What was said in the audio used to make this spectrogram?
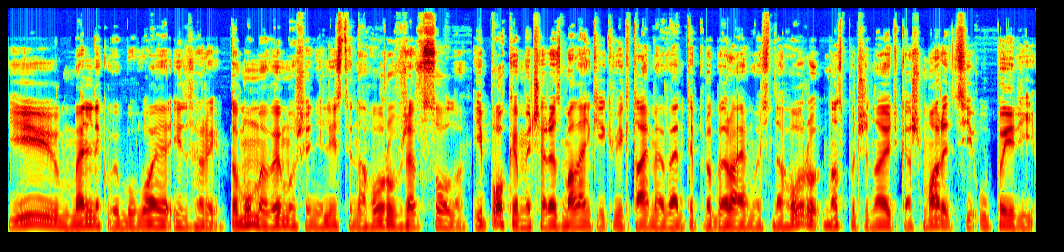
і мельник вибуває із гри. Тому ми вимушені лізти нагору вже в соло. І поки ми через маленькі квіктайм евенти пробираємось нагору, нас починають кошмари ці упирі.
